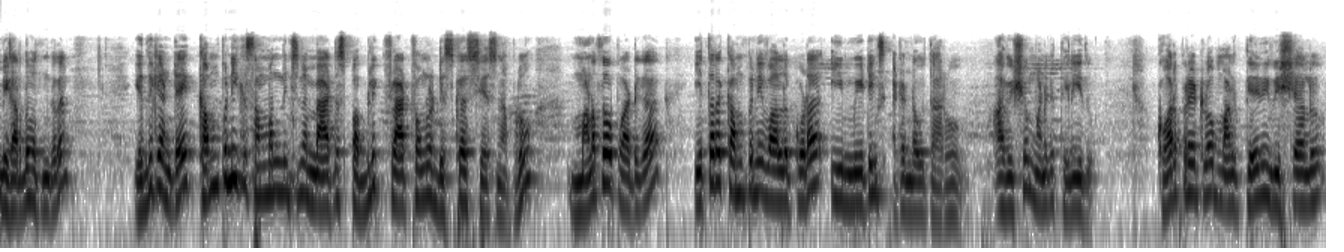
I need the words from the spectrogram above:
మీకు అర్థమవుతుంది కదా? ఎందుకంటే కంపెనీకి సంబంధించిన మ్యాటర్స్ పబ్లిక్ ప్లాట్ఫామ్లో డిస్కస్ చేసినప్పుడు మనతో పాటుగా ఇతర కంపెనీ వాళ్ళు కూడా ఈ మీటింగ్స్ అటెండ్ అవుతారు. ఆ విషయం మనకు తెలియదు. కార్పొరేట్లో మనకు తెలియని విషయాలు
